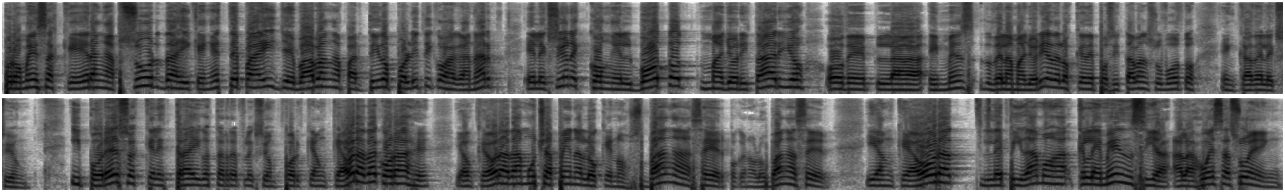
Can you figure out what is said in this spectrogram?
promesas que eran absurdas y que en este país llevaban a partidos políticos a ganar elecciones con el voto mayoritario o de la inmensa, de la mayoría de los que depositaban su voto en cada elección. Y por eso es que les traigo esta reflexión, porque aunque ahora da coraje y aunque ahora da mucha pena lo que nos van a hacer, porque nos lo van a hacer, y aunque ahora le pidamos clemencia a la jueza Swain,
